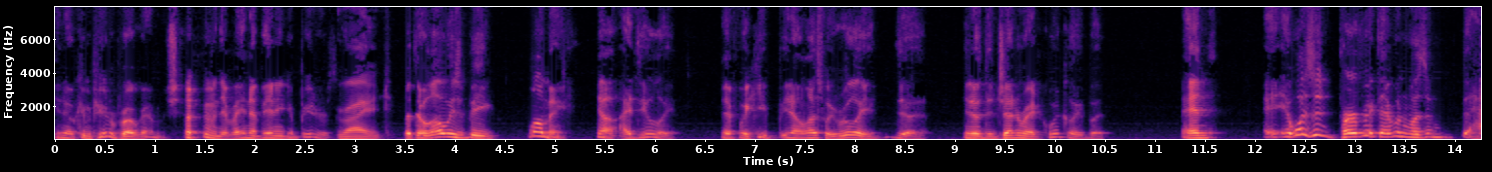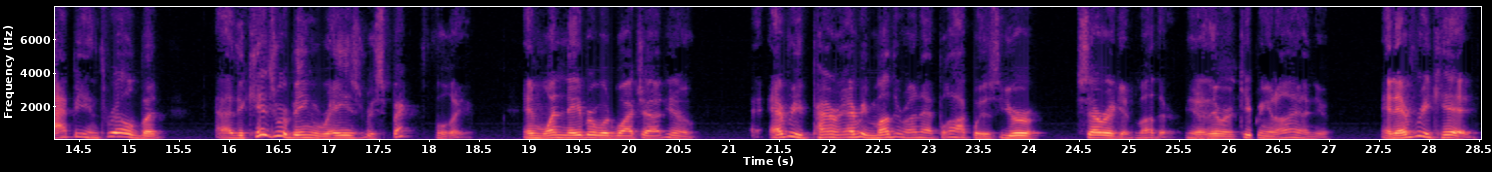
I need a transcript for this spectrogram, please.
you know, computer programmers. there may not be any computers, Right. but there'll always be plumbing. Yeah, ideally, if we keep, you know, unless we really, uh, you know, degenerate quickly. But and it wasn't perfect. Everyone wasn't happy and thrilled, but uh, the kids were being raised respectfully. And one neighbor would watch out, you know, every parent, every mother on that block was your surrogate mother. You know, Yes. they were keeping an eye on you. And every kid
